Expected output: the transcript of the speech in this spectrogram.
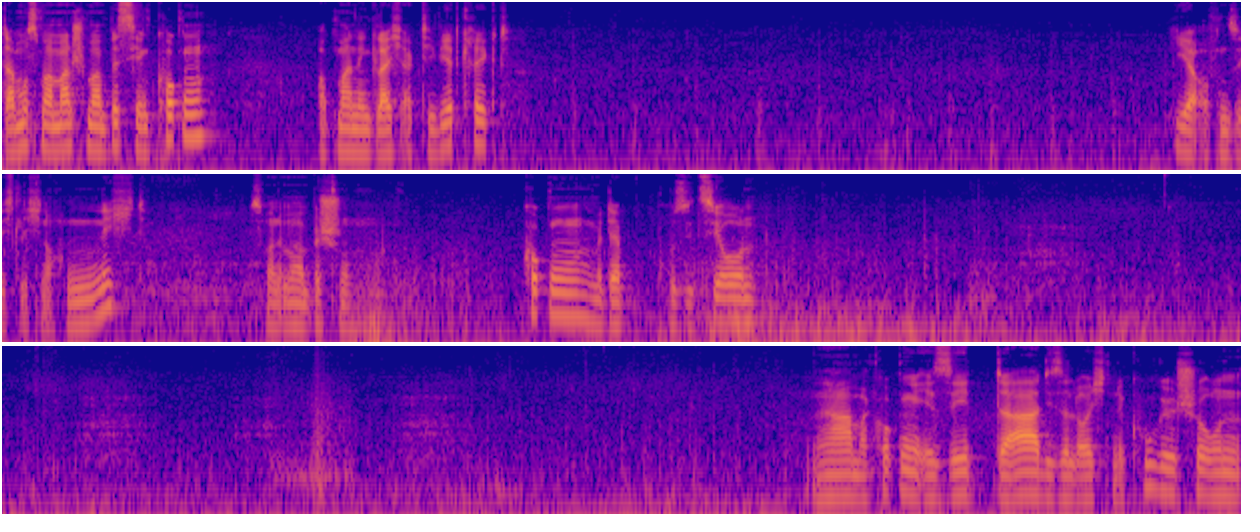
Da muss man manchmal ein bisschen gucken, ob man den gleich aktiviert kriegt. Hier offensichtlich noch nicht. Muss man immer ein bisschen gucken mit der Position. Ja, mal gucken. Ihr seht da diese leuchtende Kugel schon.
